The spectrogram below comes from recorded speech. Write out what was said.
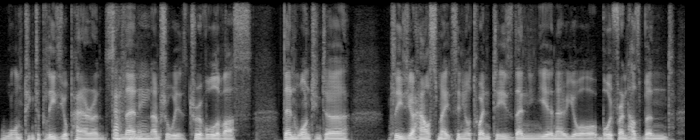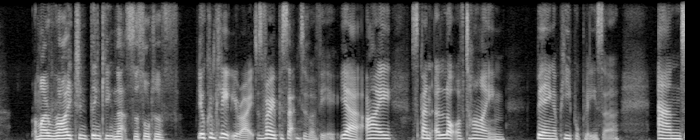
wanting to please your parents, and then I'm sure it's true of all of us, then wanting to please your housemates in your twenties, then you know your boyfriend, husband. Am I right in thinking that's the sort of You're completely right. It's very perceptive of you. Yeah, I spent a lot of time being a people pleaser. And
